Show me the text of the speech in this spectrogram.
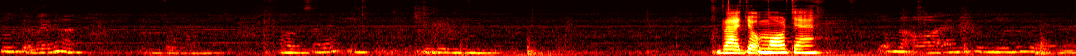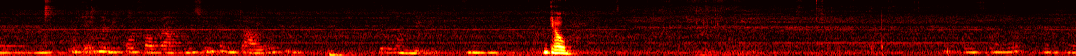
Phương trở về nữa hả? Ờ sao đấy? ra chỗ mô trang Chỗ ông nọ em với Phương đưa nó về chỗ mà đi qua cầu rồng đi xuống chân cầu. Chỗ lòng biển. dù Em sao đấy? Em sao?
